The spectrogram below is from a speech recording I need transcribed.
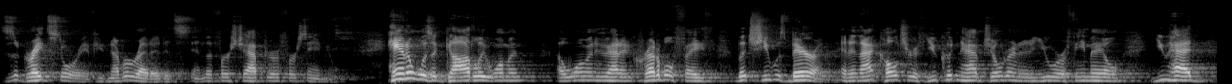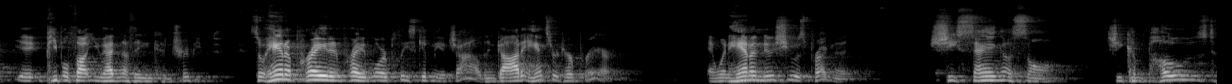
This is a great story. If you've never read it, it's in the first chapter of 1 Samuel. Hannah was a godly woman, a woman who had incredible faith, but she was barren. And in that culture, if you couldn't have children and you were a female, you had eh, people thought you had nothing to contribute. So Hannah prayed and prayed, Lord, please give me a child. And God answered her prayer. And when Hannah knew she was pregnant, she sang a song. She composed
